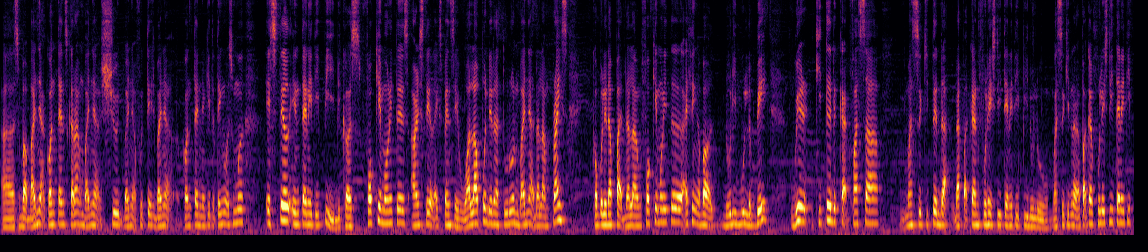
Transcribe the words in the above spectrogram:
Uh, sebab banyak content sekarang banyak shoot banyak footage banyak content yang kita tengok semua is still in 1080p because 4K monitors are still expensive. Walaupun dia dah turun banyak dalam price kau boleh dapat dalam 4K monitor I think about 2000 lebih. We're kita dekat fasa masa kita dah dapatkan full HD 1080p dulu. Masa kita nak dapatkan full HD 1080p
